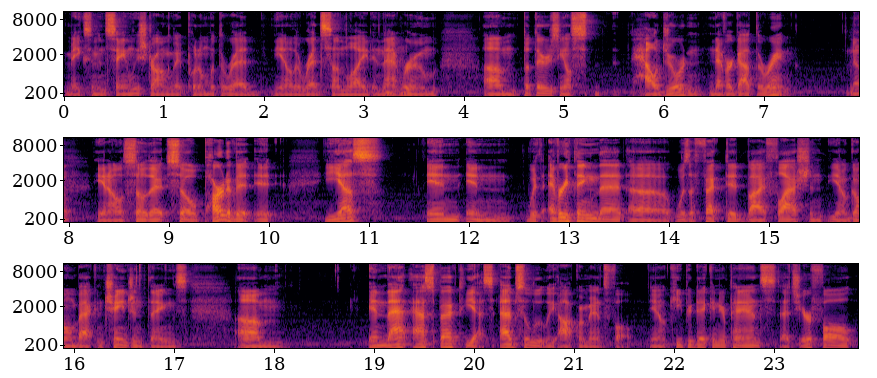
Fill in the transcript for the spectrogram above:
makes him insanely strong, they put him with the red, you know, the red sunlight in that room. Um, but there's, you know, Hal Jordan never got the ring. Nope. You know so that so part of it it yes in in with everything that uh was affected by flash and you know going back and changing things um in that aspect yes absolutely aquaman's fault. You know keep your dick in your pants that's your fault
